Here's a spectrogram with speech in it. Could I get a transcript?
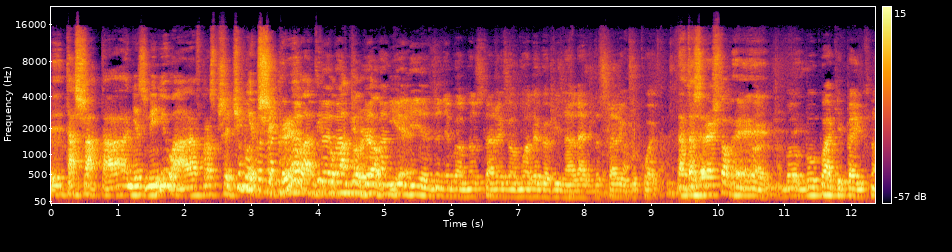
y, ta szata nie zmieniła, a wprost przeciwnie, przykryła tylko patologię. Ewangelii jest, że nie wolno starego, młodego wina lać do starych bukłaków. No to zresztą, y, Bo bukłaki pękną,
